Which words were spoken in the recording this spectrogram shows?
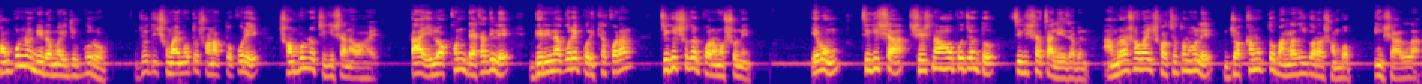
সম্পূর্ণ নিরাময়যোগ্য রোগ। যদি সময় মতো শনাক্ত করে সম্পূর্ণ চিকিৎসা নেওয়া হয়, তাই লক্ষণ দেখা দিলে দেরি না করে পরীক্ষা করান, চিকিৎসকের পরামর্শ নিন এবং চিকিৎসা শেষ না হওয়া পর্যন্ত চিকিৎসা চালিয়ে যাবেন। আমরা সবাই সচেতন হলে যক্ষামুক্ত বাংলাদেশ গড়া সম্ভব, ইনশাআল্লাহ।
